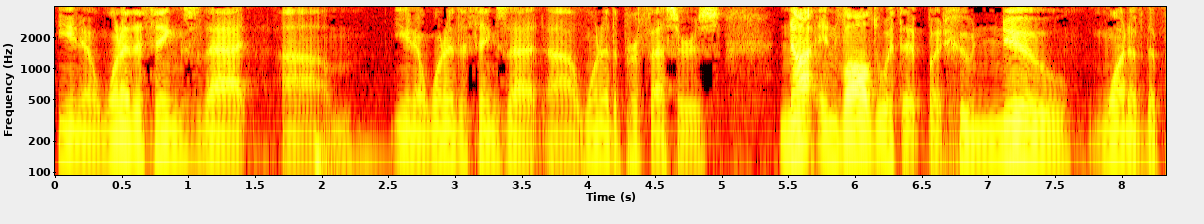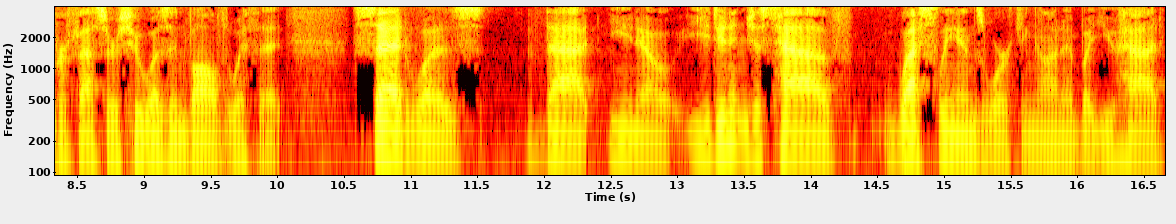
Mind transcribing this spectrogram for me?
you know, one of the things that um, you know, one of the things that uh, one of the professors, not involved with it, but who knew one of the professors who was involved with it, said was that you know you didn't just have Wesleyans working on it, but you had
